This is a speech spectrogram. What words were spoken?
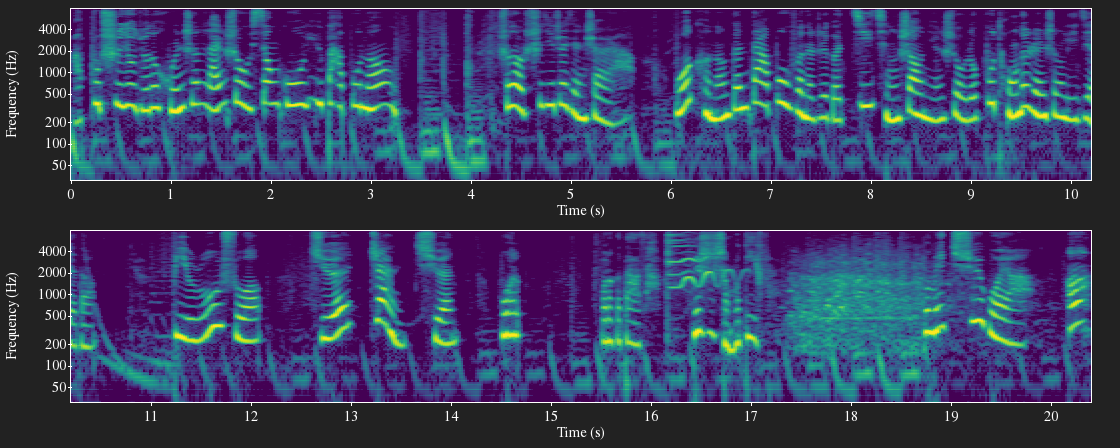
啊，不吃就觉得浑身难受，香菇欲罢不能。说到吃鸡这件事儿啊，我可能跟大部分的这个激情少年是有着不同的人生理解的。比如说，决战圈，我我了个大擦，那是什么地方？我没去过呀！啊，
